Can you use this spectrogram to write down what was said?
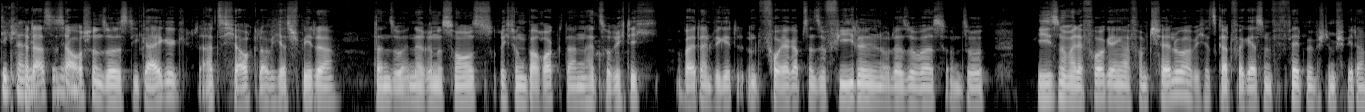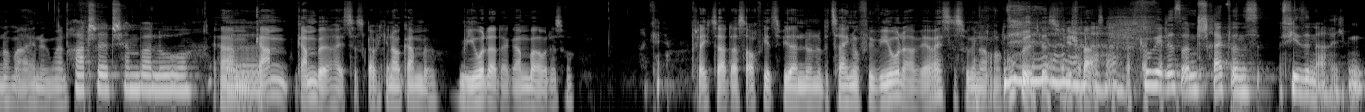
deklariert. Ja, da ist es ja auch schon so, dass die Geige hat sich ja auch, glaube ich, erst später dann so in der Renaissance Richtung Barock dann halt so richtig weiterentwickelt. Und vorher gab es dann so Fiedeln oder sowas und so. Wie hieß nochmal der Vorgänger vom Cello? Habe ich jetzt gerade vergessen. Fällt mir bestimmt später nochmal ein irgendwann. Bratsche, Cembalo. Ähm, äh, Gam Gambe heißt das, glaube ich, genau, Gambe. Viola da Gamba oder so. Okay. Vielleicht sah das auch jetzt wieder nur eine Bezeichnung für Viola. Wer weiß das so genau? Google das. Viel Spaß. Google das und schreibt uns fiese Nachrichten.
